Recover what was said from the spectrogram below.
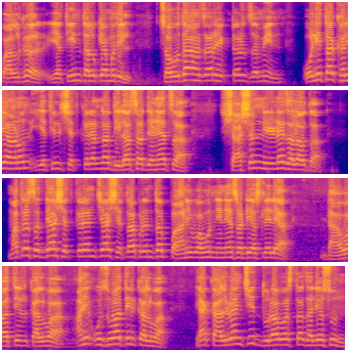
पालघर या तीन तालुक्यामधील चौदा हजार हेक्टर जमीन ओलिताखाली आणून येथील शेतकऱ्यांना दिलासा देण्याचा शासन निर्णय झाला होता. मात्र सध्या शेतकऱ्यांच्या शेतापर्यंत पाणी वाहून नेण्यासाठी असलेल्या डावातील कालवा आणि उजवातील कालवा या कालव्यांची दुरावस्था झाली असून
